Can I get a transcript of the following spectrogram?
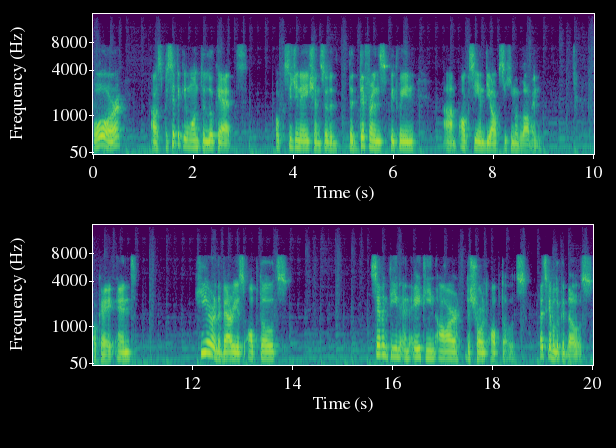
or I specifically want to look at oxygenation, so the, the difference between um, oxy and deoxyhemoglobin. Okay, and here are the various optodes. 17 and 18 are the short optodes. Let's have a look at those.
